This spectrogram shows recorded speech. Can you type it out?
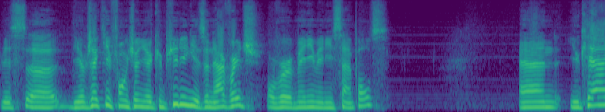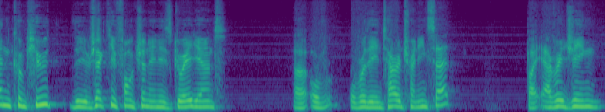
This, uh, the objective function you're computing is an average over many, many samples. And you can compute the objective function and its gradient uh, over, over the entire training set by averaging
